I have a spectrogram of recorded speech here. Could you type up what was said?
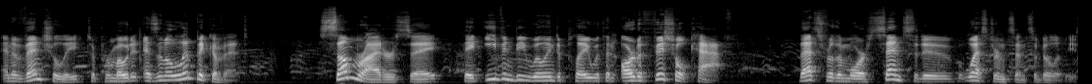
and eventually to promote it as an Olympic event. Some riders say they'd even be willing to play with an artificial calf. That's for the more sensitive Western sensibilities.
